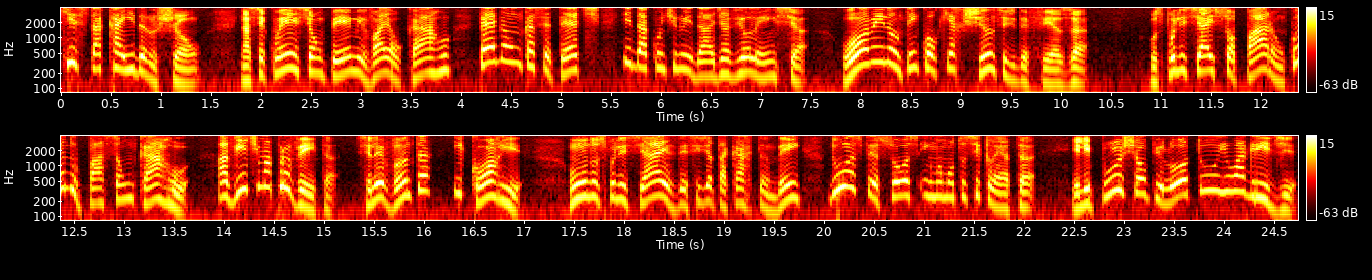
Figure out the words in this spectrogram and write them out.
que está caída no chão. Na sequência, um PM vai ao carro, pega um cacetete e dá continuidade à violência. O homem não tem qualquer chance de defesa. Os policiais só param quando passa um carro. A vítima aproveita, se levanta e corre. Um dos policiais decide atacar também duas pessoas em uma motocicleta. Ele puxa o piloto e o agride.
